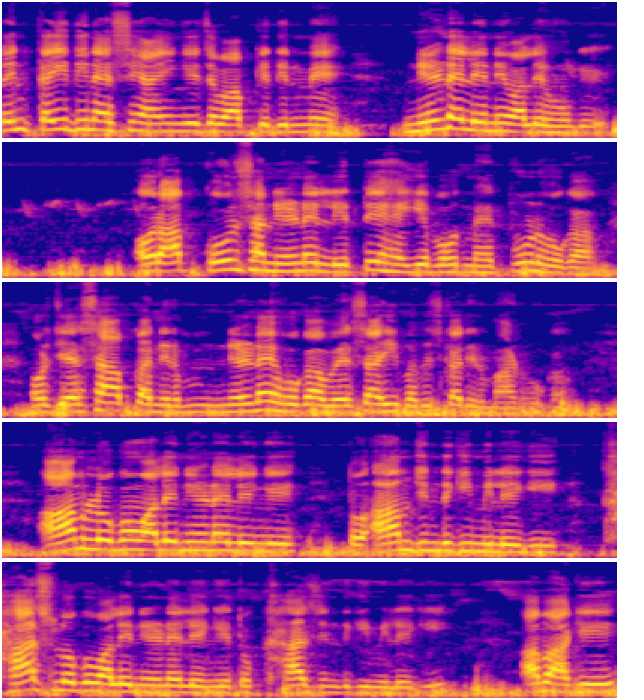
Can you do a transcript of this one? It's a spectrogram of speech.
लेकिन कई दिन ऐसे आएँगे जब आपके दिन में निर्णय लेने वाले होंगे। और आप कौन सा निर्णय लेते हैं, ये बहुत महत्वपूर्ण होगा। और जैसा आपका निर्णय होगा, वैसा ही भविष्य का निर्माण होगा। आम लोगों वाले निर्णय लेंगे तो आम ज़िंदगी मिलेगी। खास लोगों वाले निर्णय लेंगे तो खास ज़िंदगी मिलेगी। अब आगे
